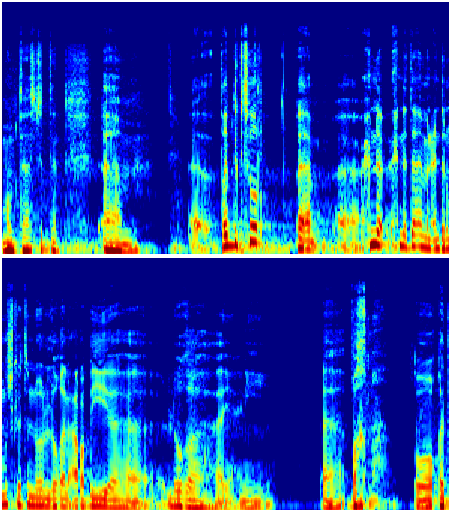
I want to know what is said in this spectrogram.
ممتاز جدا. طيب دكتور إحنا إحنا دائما عندنا مشكلة إنه اللغة العربية لغة يعني ضخمة. وقد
